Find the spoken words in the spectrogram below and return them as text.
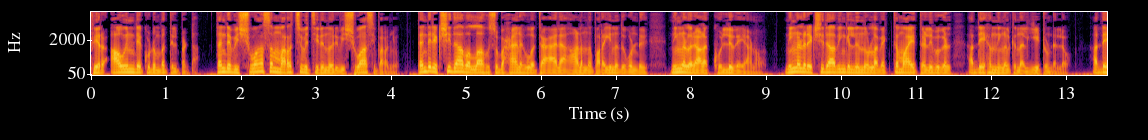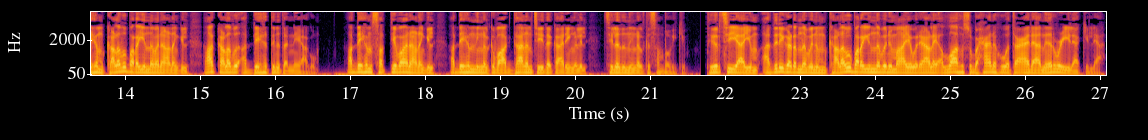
ഫിർ ഔവിന്റെ കുടുംബത്തിൽപ്പെട്ട തന്റെ വിശ്വാസം മറച്ചുവെച്ചിരുന്ന ഒരു വിശ്വാസി പറഞ്ഞു തന്റെ രക്ഷിതാവ് അള്ളാഹു സുബഹാനഹുവറ്റ ആല ആണെന്ന് പറയുന്നതുകൊണ്ട് നിങ്ങളൊരാളെ കൊല്ലുകയാണോ? നിങ്ങളുടെ രക്ഷിതാവിങ്കിൽ നിന്നുള്ള വ്യക്തമായ തെളിവുകൾ അദ്ദേഹം നിങ്ങൾക്ക് നൽകിയിട്ടുണ്ടല്ലോ. അദ്ദേഹം കളവ് പറയുന്നവനാണെങ്കിൽ ആ കളവ് അദ്ദേഹത്തിന് തന്നെയാകും. അദ്ദേഹം സത്യവാനാണെങ്കിൽ അദ്ദേഹം നിങ്ങൾക്ക് വാഗ്ദാനം ചെയ്ത കാര്യങ്ങളിൽ ചിലത് നിങ്ങൾക്ക് സംഭവിക്കും. തീർച്ചയായും അതിരുകടന്നവനും കളവ് പറയുന്നവനുമായ ഒരാളെ അള്ളാഹു സുബഹാനഹുവ നേർവഴിയിലാക്കില്ല.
